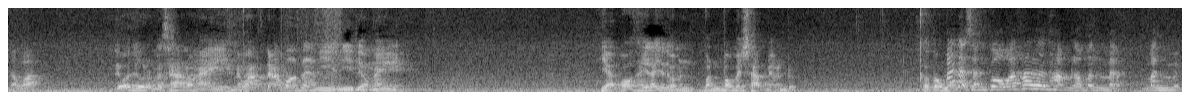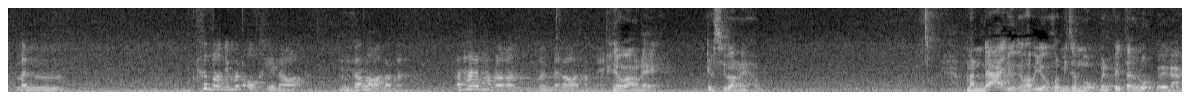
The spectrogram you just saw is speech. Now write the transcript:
แต่ว่า แต่ว่าเธอธรรมชาติแล้วไงหมายว่าดักแต่ว่าแบบ นี่นี่เร็วไง อยากเว่าไทยได้แต่ว่ามันมันเว่าไม่ชัดไหมมันแบบ ก็ต้องบไม่อกแต่ฉันกลัวว่าถ้าเธอทำแล้วมันแบบมันมัน คือตอนนี้มันโอเคแล้วอะมันก็หล่อแล้วนะแล้วถ้าเธอทำแล้วมันมันไม่หล่อทำไงพี่จะว่างไหนเอฟซีว่างไงครับ มันได้อยู่แต่พอไปอยู่กับคนมีจมูกมันเป็นตลกเลยนะ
